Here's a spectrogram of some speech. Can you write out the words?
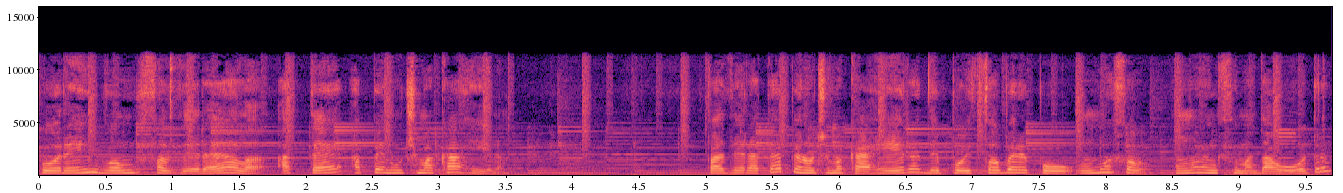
porém vamos fazer ela até a penúltima carreira. Fazer até a penúltima carreira, depois sobrepor uma, uma em cima da outra,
